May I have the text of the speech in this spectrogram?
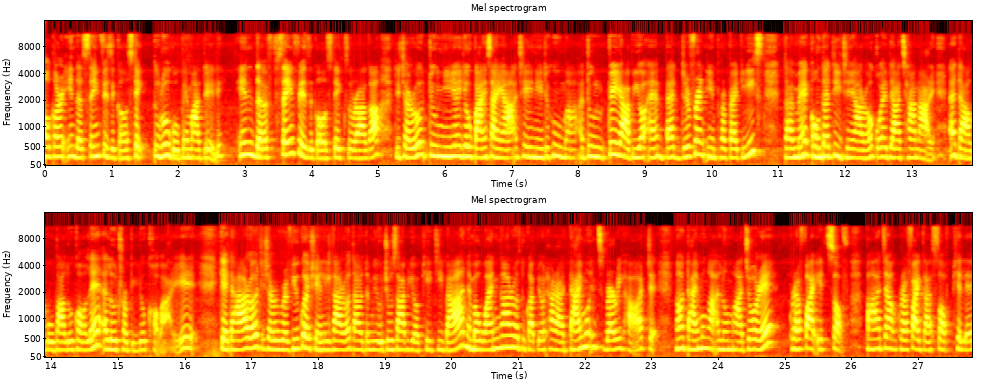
occur in the same physical state သူတို့ကိုဘယ်မှာတွေ့လဲ in the same physical state ဆိုတာက teacher တို့တူညီရဲ့ရုပ်ပိုင်းဆိုင်ရာအခြေအနေတစ်ခုမှာအတူတွေ့ရပြီးတော့ and but different in properties ဒါပေမဲ့ဂုဏ်သက်တည်ခြင်းကတော့ကွဲပြားခြားနာတယ်အဲ့ဒါကိုဘာလို့ခေါ်လဲ allotropy လို့ခေါ်ပါတယ်တဲ့ကဲဒါကတော့ teacher တို့ review question လေးကတော့ဒါတို့သမီးကိုစူးစမ်းပြီးတော့ဖြေကြည့်ပါ number 1ကတော့သူကပြောထားတာ diamond is very hard တဲ့เนาะ diamond ကအလွန်မာကြောတယ် graphite it's soft ဘာကြောင့် graphite က soft ဖြစ်လဲ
